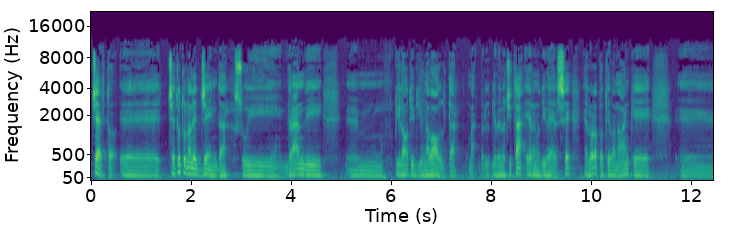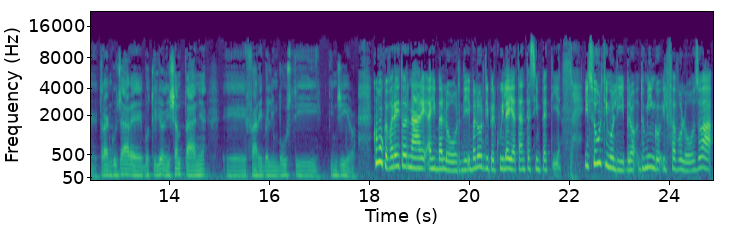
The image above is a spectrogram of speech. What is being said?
Certo, eh, c'è tutta una leggenda sui grandi ehm, piloti di una volta, ma le velocità erano diverse e allora potevano anche eh, trangugiare bottiglioni di champagne e fare i belli imbusti in giro. Comunque vorrei tornare ai balordi, i balordi per cui lei ha tanta simpatia. Il suo ultimo libro, Domingo il Favoloso, ha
